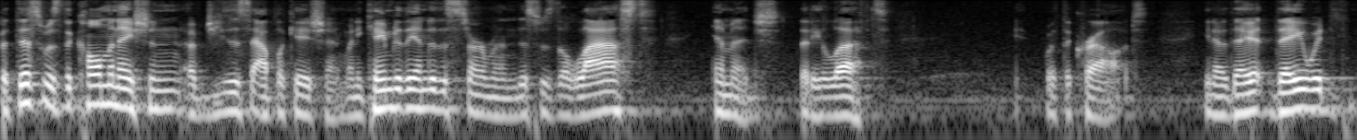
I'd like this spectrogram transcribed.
But this was the culmination of Jesus' application. When he came to the end of the sermon, this was the last image that he left with the crowd. You know, they, they would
